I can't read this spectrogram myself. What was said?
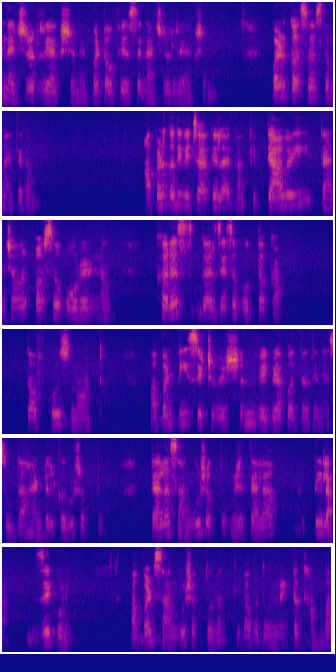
नॅचरल रिॲक्शन आहे बट ऑब्वियस ते नॅचरल रिॲक्शन आहे. पण कसं असतं माहिती आहे का? आपण कधी विचार केला आहे का की त्यावेळी त्यांच्यावर असं ओरडणं खरंच गरजेचं होतं का? तर ऑफकोर्स नॉट आपण ती सिच्युएशन वेगळ्या पद्धतीने सुद्धा हँडल करू शकतो. त्याला सांगू शकतो म्हणजे त्याला तिला जे कोणी. आपण सांगू शकतो ना की बाबा दोन मिनटं थांबा.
